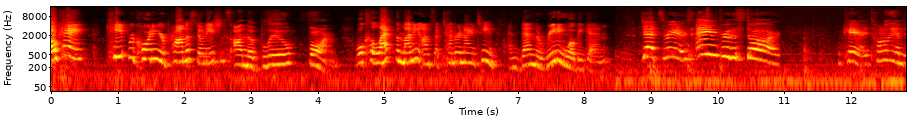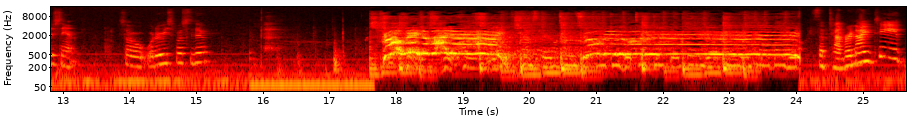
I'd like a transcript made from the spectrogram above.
Okay, keep recording your promised donations on the blue form. We'll collect the money on September 19th, and then the reading will begin. Jets Raiders, aim for the star! Okay, I totally understand. So, what are we supposed to do? Show me the money! Show me the money! September 19th.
